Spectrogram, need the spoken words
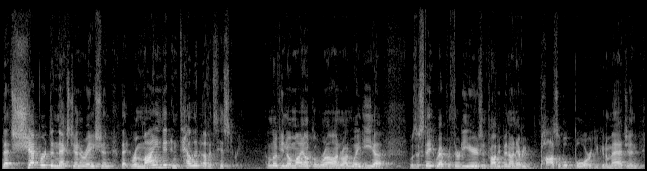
that shepherd the next generation, that remind it and tell it of its history. I don't know if you know my uncle Ron, Ron Wait. He, uh, was a state rep for 30 years and probably been on every possible board you can imagine.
